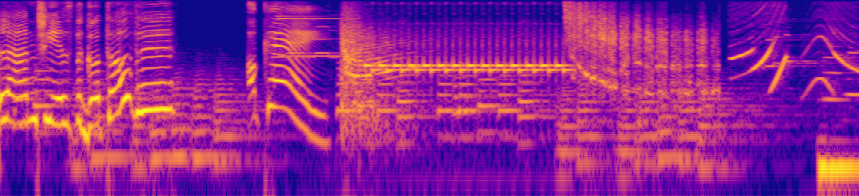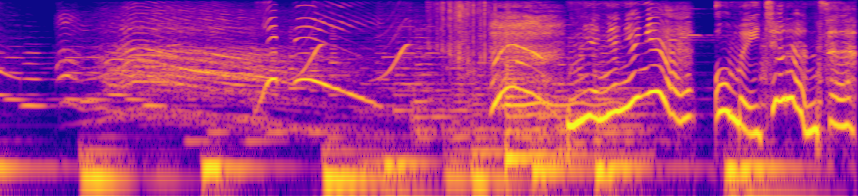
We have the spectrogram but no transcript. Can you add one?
Lunch jest gotowy! Okej. Nie, nie, nie, nie! Umyjcie ręce!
